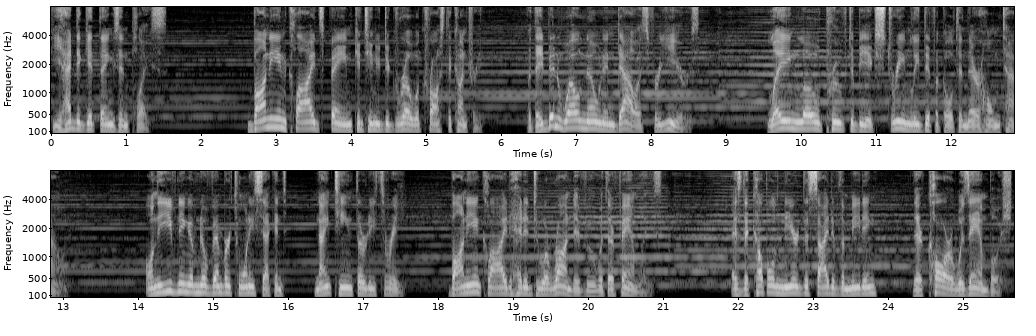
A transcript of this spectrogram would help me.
he had to get things in place. Bonnie and Clyde's fame continued to grow across the country, but they'd been well known in Dallas for years. Laying low proved to be extremely difficult in their hometown. On the evening of November 22, 1933, Bonnie and Clyde headed to a rendezvous with their families. As the couple neared the site of the meeting, their car was ambushed.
